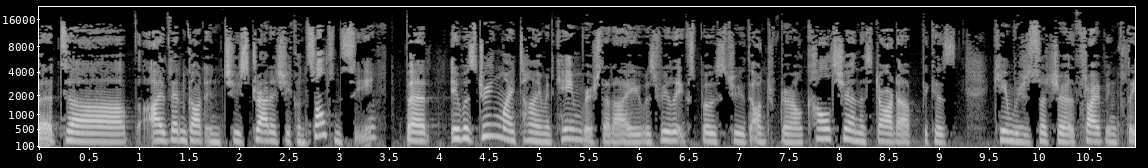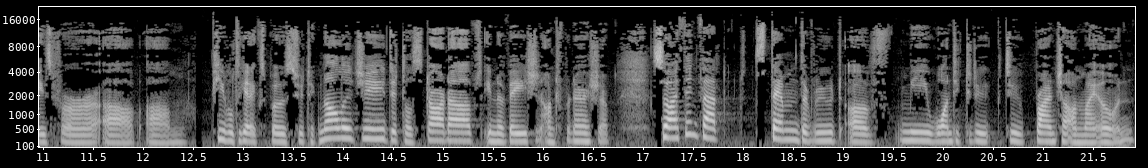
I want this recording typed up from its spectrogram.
but uh, I then got into strategy consultancy. But it was during my time at Cambridge that I was really exposed to the entrepreneurial culture and the startup because Cambridge is such a thriving place for uh, um, people to get exposed to technology, digital startups, innovation, entrepreneurship. So I think that stemmed the root of me wanting to do, to branch out on my own.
